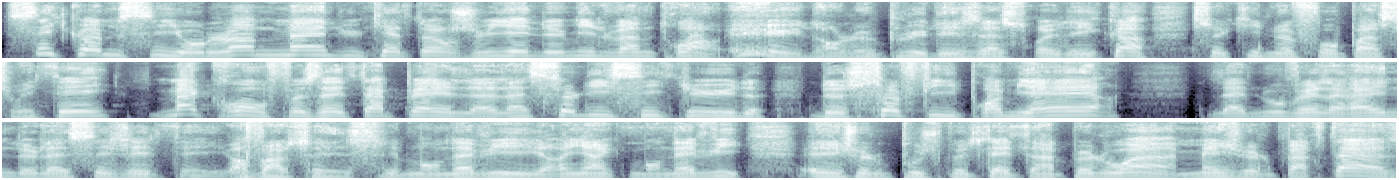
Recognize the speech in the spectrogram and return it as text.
c'est comme si au lendemain du 14 juillet 2023, et dans le plus désastreux des cas, ce qu'il ne faut pas souhaiter, Macron faisait appel à la sollicitude de Sophie Ière, la nouvelle reine de la CGT. Enfin, c'est mon avis, rien que mon avis. Et je le pousse peut-être un peu loin, mais je le partage.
